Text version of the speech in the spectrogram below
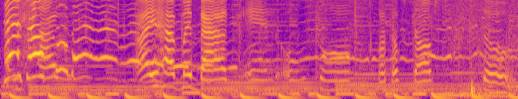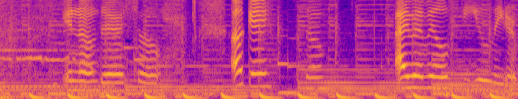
That's have- I have my bag and also lots of stuff. So, you know, there. So, okay. So, I will- will see you later.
